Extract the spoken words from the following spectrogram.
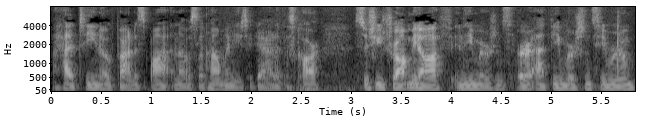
had to, you know, find a spot, and I was like, Mom, I need to get out of this car. So she dropped me off in the emergency or at the emergency room.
